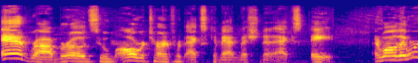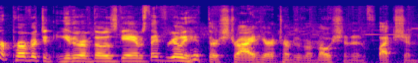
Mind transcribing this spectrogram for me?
and Rob Rhodes, whom all returned from X Command Mission and X8. And while they weren't perfect in either of those games, they've really hit their stride here in terms of emotion and inflection.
